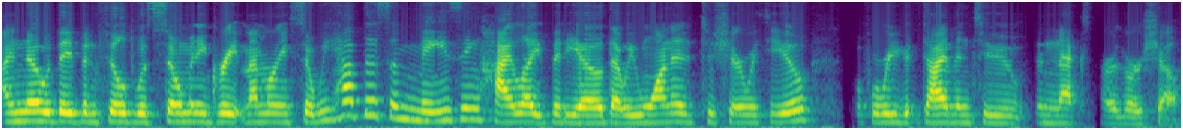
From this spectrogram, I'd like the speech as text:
I know they've been filled with so many great memories. So, we have this amazing highlight video that we wanted to share with you before we dive into the next part of our show.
